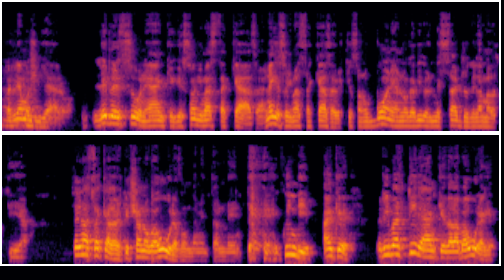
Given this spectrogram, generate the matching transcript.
Parliamoci mm-hmm. chiaro. Le persone anche che sono rimaste a casa, non è che sono rimaste a casa perché sono buone e hanno capito il messaggio della malattia, sono rimaste a casa perché hanno paura fondamentalmente. Quindi anche ripartire anche dalla paura, che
